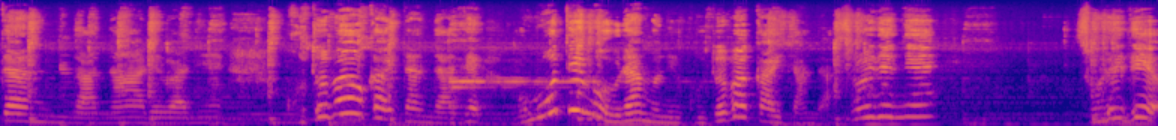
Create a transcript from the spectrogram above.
たんだなあれはね言葉を書いたんだで表も裏もね言葉書いたんだそれでねそれで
